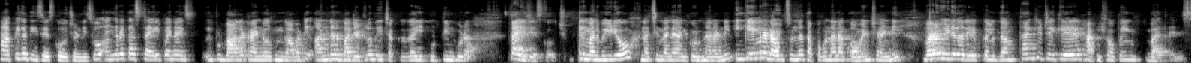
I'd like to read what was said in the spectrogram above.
హ్యాపీగా తీసేసుకోవచ్చు అండి సో అంగరకా స్టైల్ పైన ఇప్పుడు బాగా ట్రెండ్ అవుతుంది కాబట్టి అండర్ బడ్జెట్లో మీరు చక్కగా ఈ కుర్తీని కూడా స్టైల్ చేసుకోవచ్చు. ఇది మన వీడియో నచ్చిందని అనుకుంటున్నానండి. ఇంకేమైనా డౌట్స్ ఉందా తప్పకుండా నాకు కామెంట్ చేయండి. మరో వీడియోలో రేపు కలుద్దాం. Thank you take care happy shopping bye friends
